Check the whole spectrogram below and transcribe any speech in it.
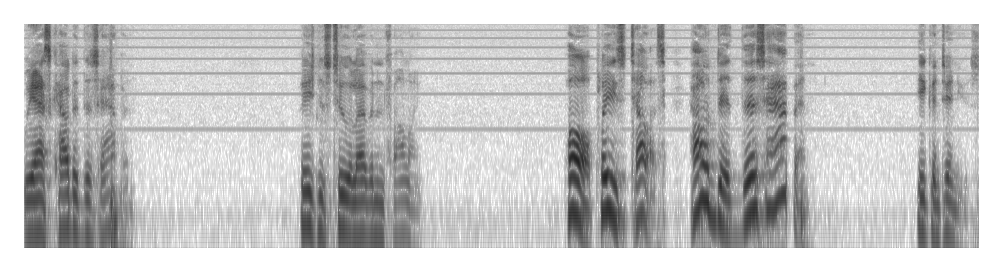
We ask, how did this happen? Ephesians 2:11 and following. Paul, please tell us, how did this happen? He continues.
